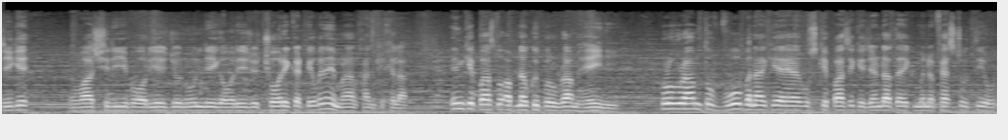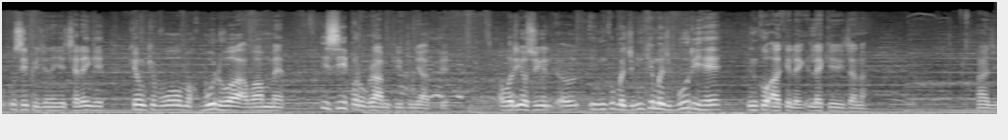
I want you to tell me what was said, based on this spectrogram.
ठीक है? नवाज़ शरीफ और ये जो नून लीग और ये जो चोर इकट्ठे हुए ना इमरान खान के ख़िलाफ़, इनके पास तो अपना कोई प्रोग्राम है ही नहीं। प्रोग्राम तो वो बना के है, उसके पास एक एजेंडा था, एक मैनिफेस्टो थी और उसी पे जो ये चलेंगे, क्योंकि वो मकबूल हुआ आवाम में इसी प्रोग्राम की बुनियाद पे। और ये इनको मज, इनकी मजबूरी है इनको आके ले- लेके जाना। हाँ जी।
